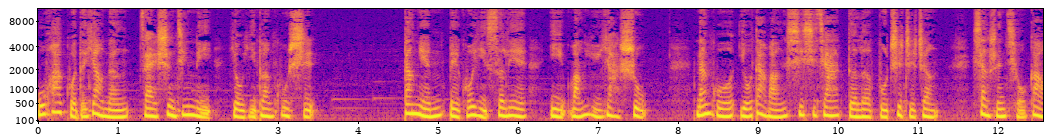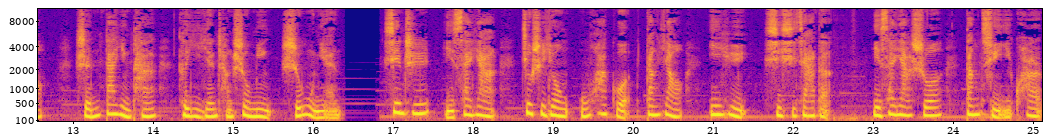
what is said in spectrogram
无花果的药能在圣经里有一段故事：当年北国以色列已亡于亚述，南国犹大王西西家得了不治之症，向神求告，神答应他可以延长寿命十五年。先知以赛亚就是用无花果当药。医愈西西家的以赛亚说：“当取一块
